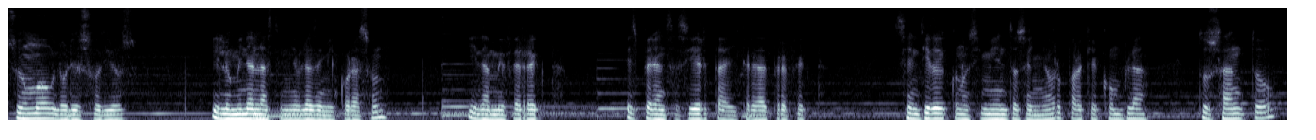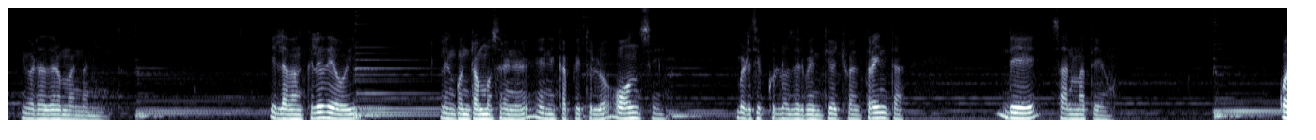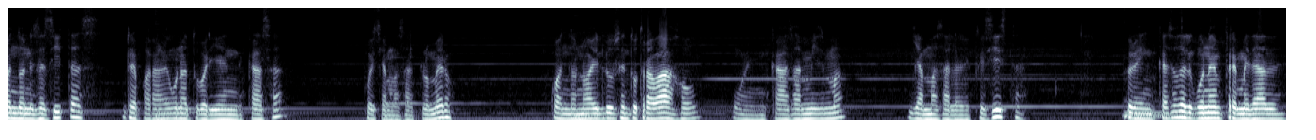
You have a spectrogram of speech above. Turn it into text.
Sumo glorioso Dios, ilumina las tinieblas de mi corazón y dame fe recta, esperanza cierta y caridad perfecta, sentido y conocimiento, Señor, para que cumpla tu santo y verdadero mandamiento. El Evangelio de hoy lo encontramos en el, en el capítulo 11, versículos del 28 al 30 de San Mateo. Cuando necesitas reparar alguna tubería en casa, pues llamas al plomero. Cuando no hay luz en tu trabajo o en casa misma, llamas al electricista. Pero en caso de alguna enfermedad,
